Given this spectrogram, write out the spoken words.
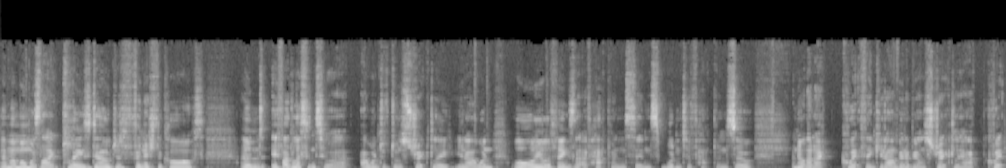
And my mum was like, please don't, just finish the course. And if I'd listened to her, I wouldn't have done strictly. You know, I wouldn't, all the other things that have happened since wouldn't have happened. So, not that I quit thinking, oh, I'm going to be on strictly. I quit,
